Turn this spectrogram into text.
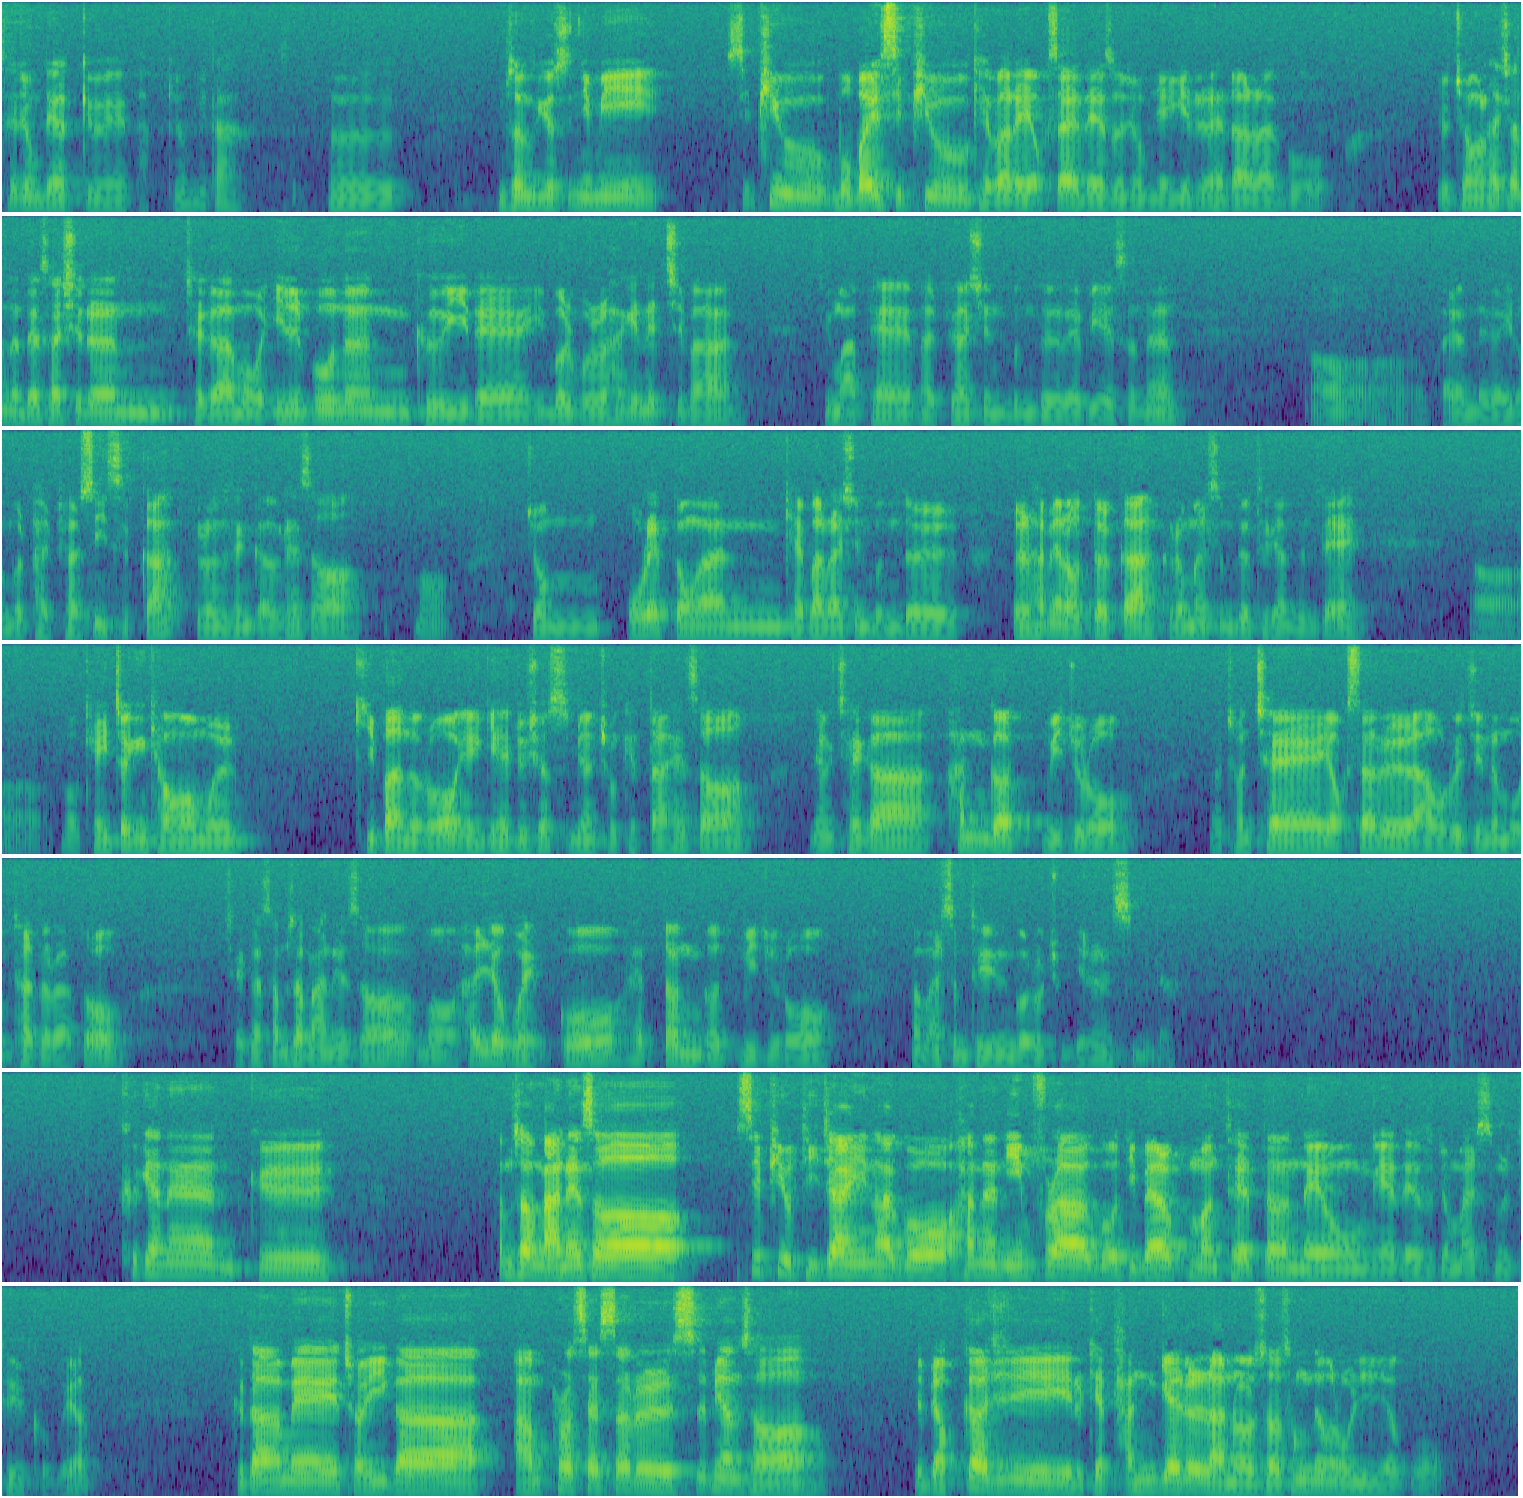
세종대학교의 박기호입니다. 어, 김성수 교수님이 CPU 모바일 CPU 개발의 역사에 대해서 좀 얘기를 해달라고 요청을 하셨는데 사실은 제가 뭐 일부는 그 일에 인볼브를 하긴 했지만 지금 앞에 발표하신 분들에 비해서는 어, 과연 내가 이런 걸 발표할 수 있을까 그런 생각을 해서 뭐 좀 오랫동안 개발하신 분들을 하면 어떨까 그런 말씀도 드렸는데 어, 뭐 개인적인 경험을 기반으로 얘기해 주셨으면 좋겠다 해서 그냥 제가 한 것 위주로 전체 역사를 아우르지는 못하더라도 제가 삼성 안에서 뭐 하려고 했고 했던 것 위주로 말씀드리는 거로 준비를 했습니다. 크게는 그 삼성 안에서 CPU 디자인하고 하는 인프라하고 development 했던 내용에 대해서 좀 말씀을 드릴 거고요. 그 다음에 저희가 ARM 프로세서를 쓰면서 몇 가지 이렇게 단계를 나눠서 성능을 올리려고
